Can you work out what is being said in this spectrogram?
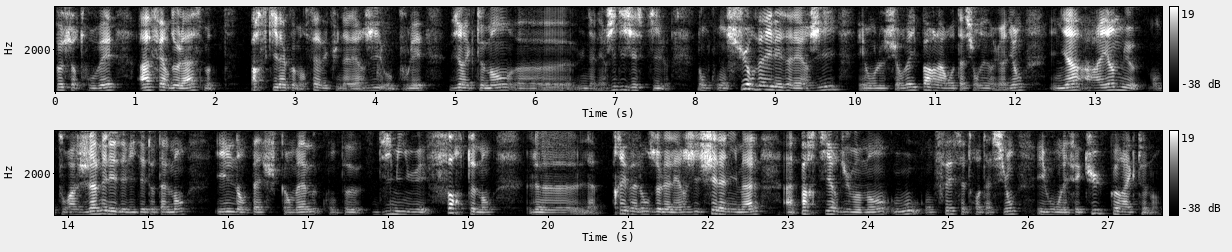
peut se retrouver à faire de l'asthme parce qu'il a commencé avec une allergie au poulet directement, euh, une allergie digestive. Donc on surveille les allergies et on le surveille par la rotation des ingrédients. Il n'y a rien de mieux. On ne pourra jamais les éviter totalement. Il n'empêche quand même qu'on peut diminuer fortement la prévalence de l'allergie chez l'animal à partir du moment où on fait cette rotation et où on l'effectue correctement.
